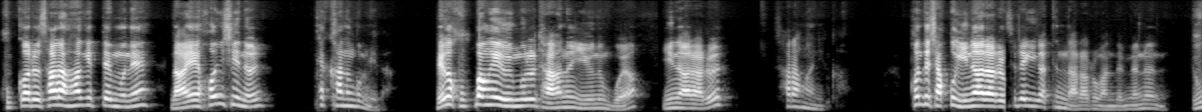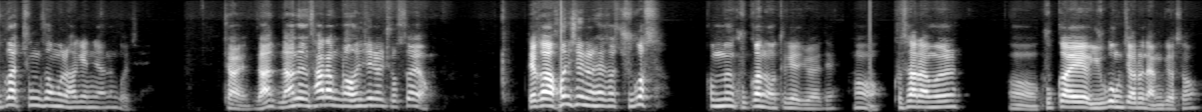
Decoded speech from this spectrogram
국가를 사랑하기 때문에 나의 헌신을 택하는 겁니다. 내가 국방의 의무를 다하는 이유는 뭐야? 이 나라를 사랑하니까. 그런데 자꾸 이 나라를 쓰레기 같은 나라로 만들면은 누가 충성을 하겠냐는 거지. 자, 나, 나는 사랑과 헌신을 줬어요. 내가 헌신을 해서 죽었어. 그러면 국가는 어떻게 해줘야 돼? 어, 그 사람을 어, 국가의 유공자로 남겨서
